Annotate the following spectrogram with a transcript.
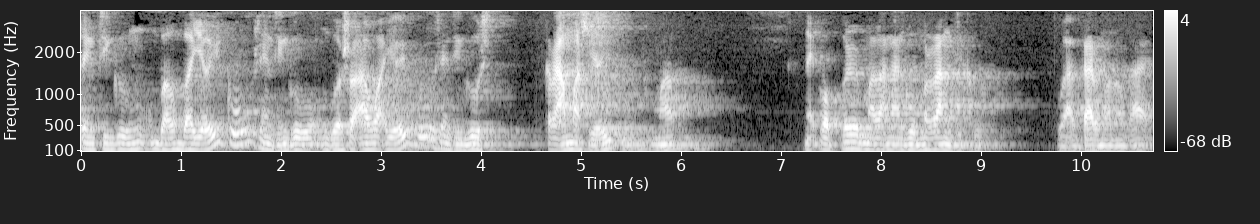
sing dienggo umbah-umbah ya iku sing dienggo nggosok awak ya iku sing dienggo keramas ya iku. Nek kobel malah nganggo merang diku. Bakar ngono kae.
